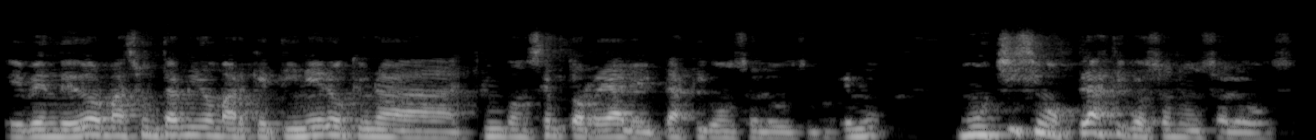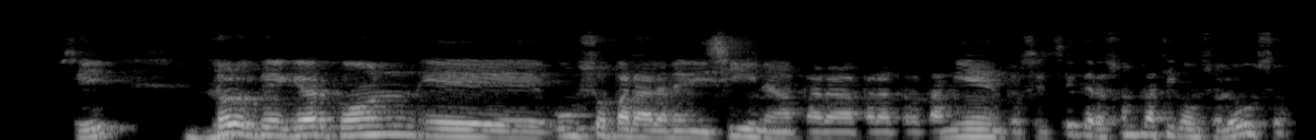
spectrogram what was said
eh, vendedor, más un término marketinero que, un concepto real, el plástico de un solo uso, porque muchísimos plásticos son de un solo uso. ¿sí? Todo lo que tiene que ver con eh, uso para la medicina, para, tratamientos, etcétera, son plásticos de un solo uso.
